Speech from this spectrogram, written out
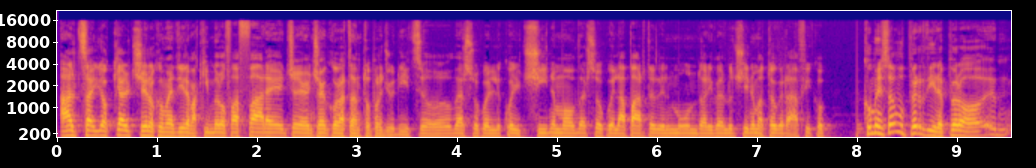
alza gli occhi al cielo come a dire ma chi me lo fa fare? C'è, c'è ancora tanto pregiudizio verso quel, quel, cinema verso quella parte del mondo a livello cinematografico. Come stavo per dire però ehm,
